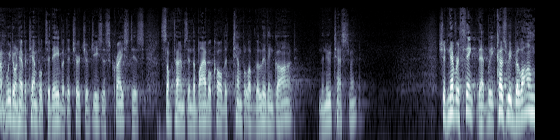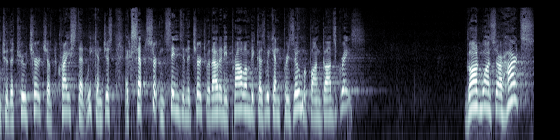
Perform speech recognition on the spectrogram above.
we don't have a temple today, but the Church of Jesus Christ is sometimes in the Bible called the temple of the living God in the New Testament. Should never think that because we belong to the true church of Christ that we can just accept certain sins in the church without any problem because we can presume upon God's grace. God wants our hearts.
